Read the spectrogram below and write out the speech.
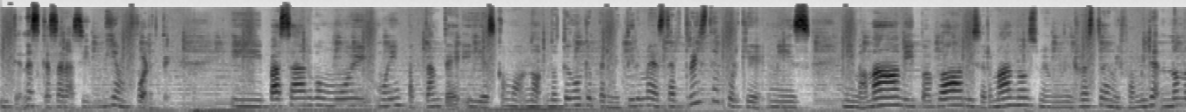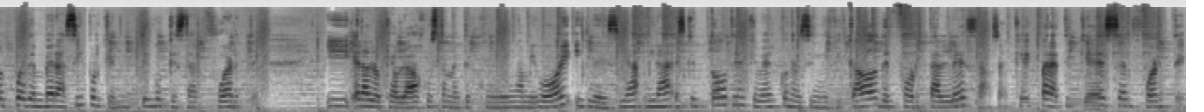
y tienes que ser así bien fuerte. Y pasa algo muy, muy impactante y es como, no, no tengo que permitirme estar triste porque mis, mi mamá, mi papá, mis hermanos, el resto de mi familia no me pueden ver así porque tengo que estar fuerte. Y era lo que hablaba justamente con un amigo hoy y le decía, mira, es que todo tiene que ver con el significado de fortaleza. O sea, que para ti qué es ser fuerte?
